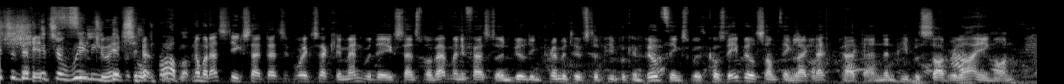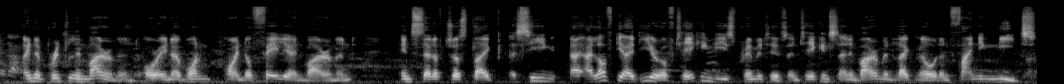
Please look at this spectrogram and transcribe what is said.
it's, a, it's a really situation. difficult problem. No, but that's the exact that's what exactly meant with the extensible web manifesto and building primitives that people can build things with. Because they build something like LeftPad, and then people start relying on in a brittle environment or in a one point of failure environment. Instead of just like seeing, I, I love the idea of taking these primitives and taking an environment like Node and finding needs,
